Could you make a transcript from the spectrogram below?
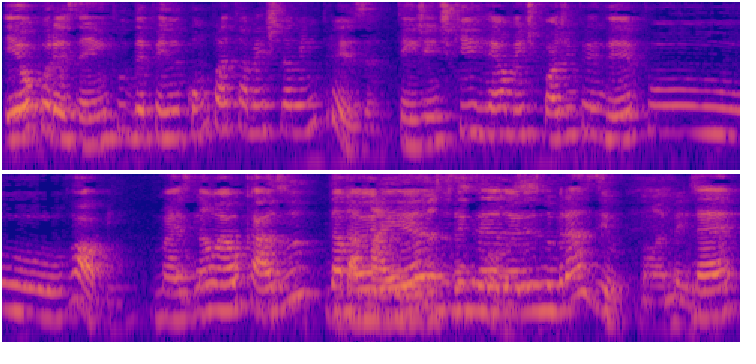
eu, por exemplo, dependo completamente da minha empresa. Tem gente que realmente pode empreender por hobby, mas não é o caso da, Da maioria, maioria dos empreendedores no Brasil Não é mesmo? né?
